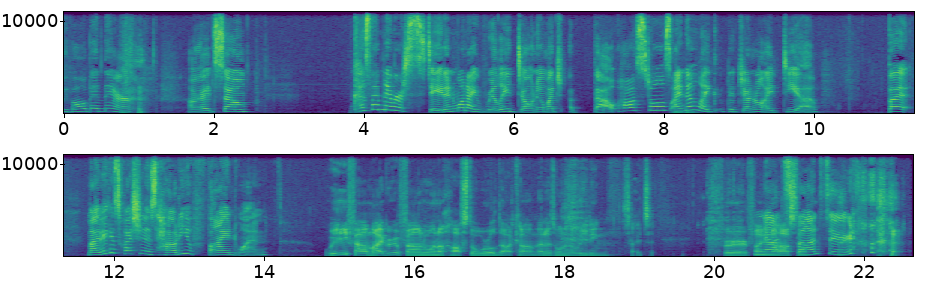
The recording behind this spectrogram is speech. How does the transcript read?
We've all been there. all right, so because I've never stayed in one, I really don't know much about hostels. I know mm-hmm. like the general idea, but my biggest question is how do you find one? we found my group found one on hostelworld.com. That is one of the leading sites for finding a Not hostel. sponsored.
